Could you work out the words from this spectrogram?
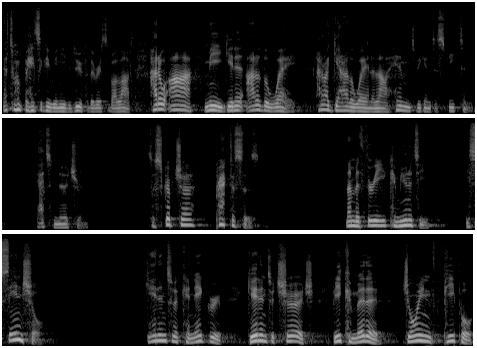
That's what basically we need to do for the rest of our lives. How do I, me, get it out of the way? How do I get out of the way and allow Him to begin to speak to me? That's nurturing. So, scripture practices. Number three, community. Essential. Get into a connect group, get into church, be committed, join people,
